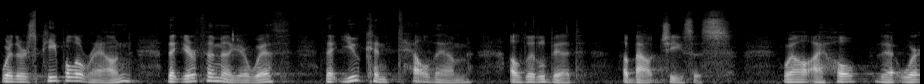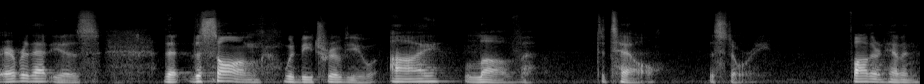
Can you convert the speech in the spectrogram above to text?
where there's people around that you're familiar with that you can tell them a little bit about Jesus? Well, I hope that wherever that is, that the song would be true of you. I love to tell the story. Father in heaven,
